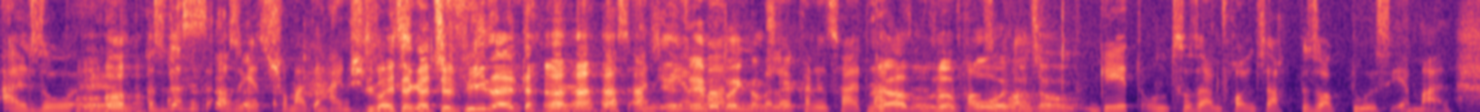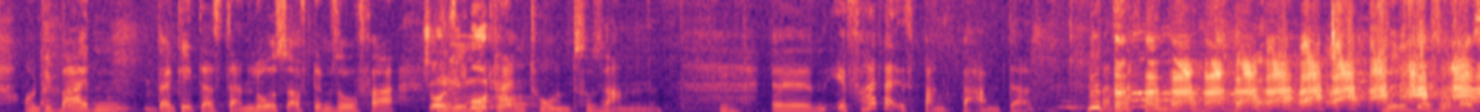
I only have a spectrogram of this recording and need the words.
Also, ähm, also das ist also jetzt schon mal der Einstieg. Die weiß ja ganz schön viel, Äh, Alter. dass ein Sie Ehemann, weil er keine Zeit hat, Ja, aber seine 100 Frau Pro, zu. Hause geht und zu seinem Freund sagt, besorg du es ihr mal. Und die beiden, da geht das dann los auf dem Sofa. Die Georgie reden Motor. keinen Ton zusammen. Äh, ihr Vater ist Bankbeamter. Was sagt? Würde der sowas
